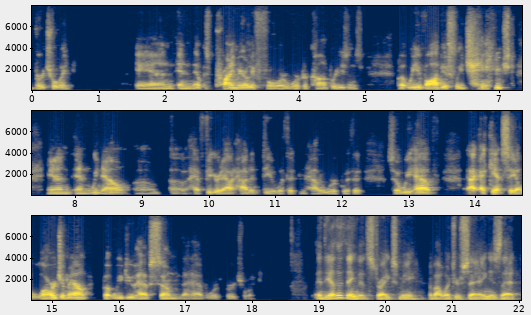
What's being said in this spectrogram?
virtually. And and that was primarily for worker comp reasons. But we've obviously changed and and we now uh, uh, have figured out how to deal with it and how to work with it. So we have I can't say a large amount but we do have some that have worked virtually. And the other thing that strikes me about what you're saying is that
